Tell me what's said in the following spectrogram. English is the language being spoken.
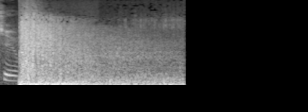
two.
